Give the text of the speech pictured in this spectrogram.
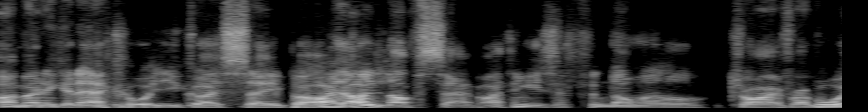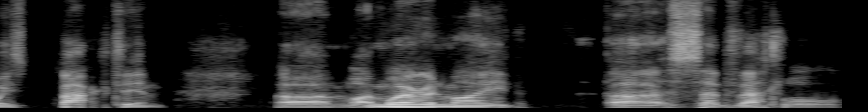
I'm only going to echo what you guys say, but I, I love Seb. I think he's a phenomenal driver. I've always backed him. Um, I'm wearing my uh, Seb Vettel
